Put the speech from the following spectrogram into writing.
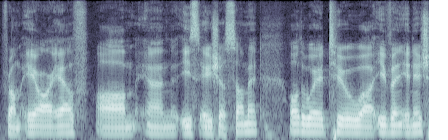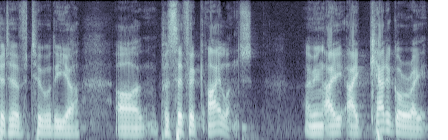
from ARF um, and East Asia Summit, all the way to uh, even initiative to the uh, Pacific Islands. I mean, I, I categorize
